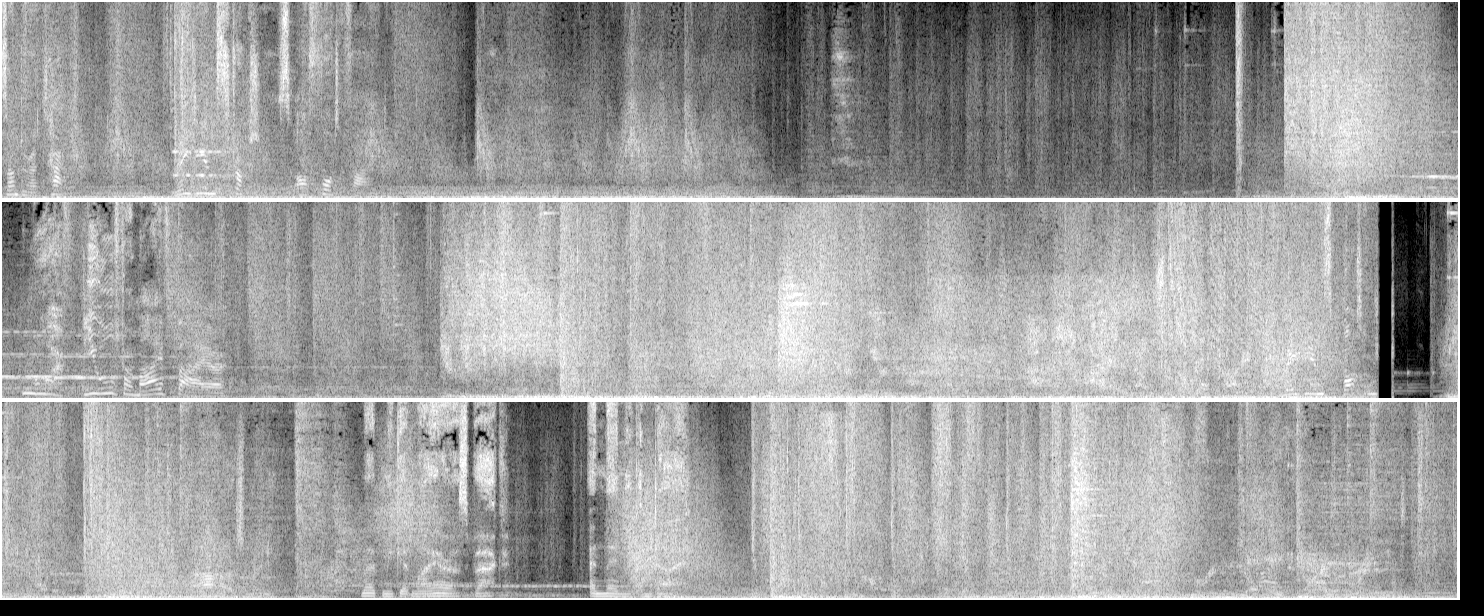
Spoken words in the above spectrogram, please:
is under attack. Radiant structures are fortified. More fuel for my fire. Radiant's bottom Let me get my arrows back, and then you can die.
